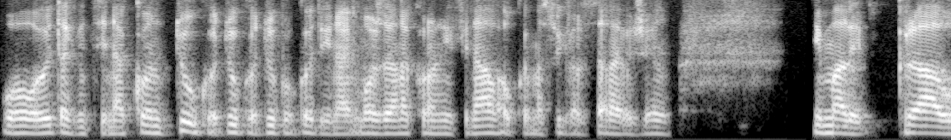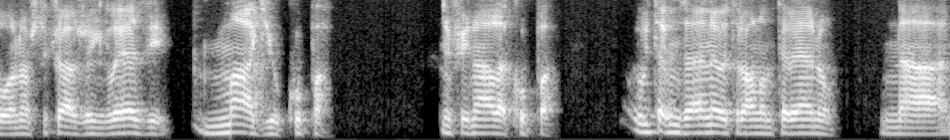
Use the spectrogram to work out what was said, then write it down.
u ovoj utakmici nakon dugo, dugo, dugo godina, možda nakon onih finala u kojima su igrali Sarajevo želju, imali pravu, ono što kažu Englezi, magiju kupa. Finala kupa. Utakmica na neutralnom terenu, na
